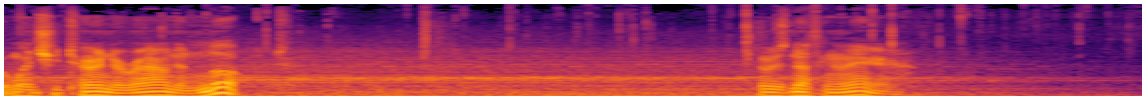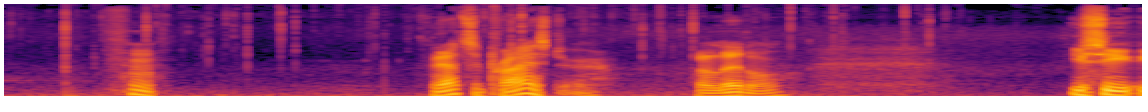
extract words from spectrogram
But when she turned around and looked, there was nothing there. Hmm. That surprised her. A little. You see,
